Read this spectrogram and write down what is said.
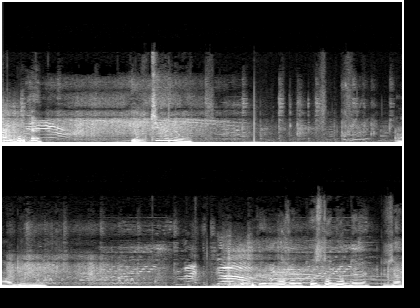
Lan bu ne? Ulti günü mü? Aa geliyor. Görünmez olup hızlanıyorum değil mi? Güzel.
